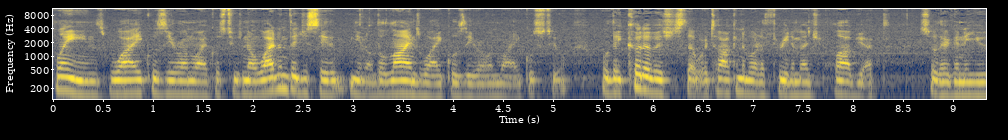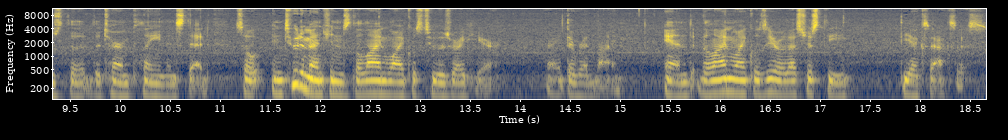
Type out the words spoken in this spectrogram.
planes y equals 0 and y equals 2. Now, why didn't they just say, that, you know, the lines y equals 0 and y equals 2? Well, they could have, it's just that we're talking about a three-dimensional object, so they're going to use the, the term plane instead. So in two dimensions, the line y equals 2 is right here, right, the red line. And the line y equals 0, that's just the, the x-axis.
